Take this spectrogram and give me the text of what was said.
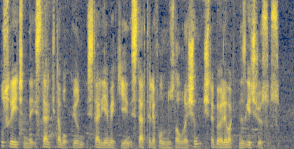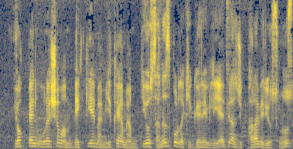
Bu süre içinde ister kitap okuyun, ister yemek yiyin, ister telefonunuzla uğraşın. İşte böyle vaktinizi geçiriyorsunuz. Yok ben uğraşamam, bekleyemem, yıkayamam diyorsanız buradaki görevliye birazcık para veriyorsunuz.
